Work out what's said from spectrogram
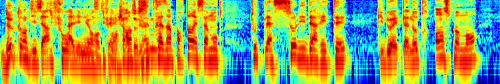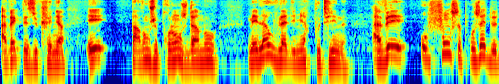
de candidat faut- à l'Union européenne. en Je pense que c'est très important et ça montre toute la solidarité qui doit être la nôtre en ce moment avec les Ukrainiens. Et, pardon, je prolonge d'un mot, mais là où Vladimir Poutine avait au fond ce projet de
